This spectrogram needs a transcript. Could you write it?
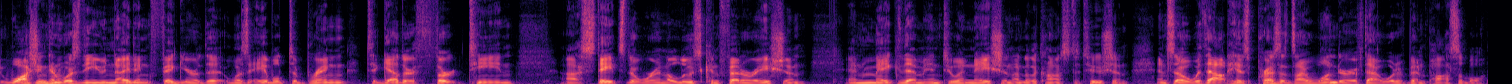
Washington was the uniting figure that was able to bring together 13 uh, states that were in a loose confederation and make them into a nation under the Constitution. And so without his presence, I wonder if that would have been possible.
